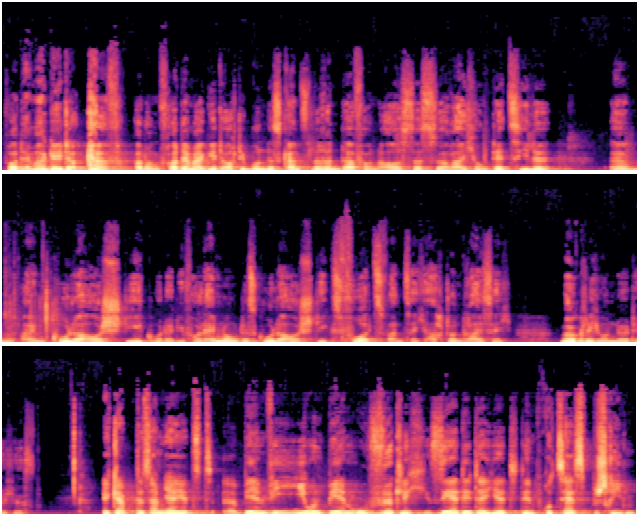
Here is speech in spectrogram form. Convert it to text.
Frau Demmer, geht, pardon, Frau Demmer, geht auch die Bundeskanzlerin davon aus, dass zur Erreichung der Ziele ein Kohleausstieg oder die Vollendung des Kohleausstiegs vor 2038 möglich und nötig ist? Ich glaube, das haben ja jetzt äh, BMWI und BMU wirklich sehr detailliert den Prozess beschrieben.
